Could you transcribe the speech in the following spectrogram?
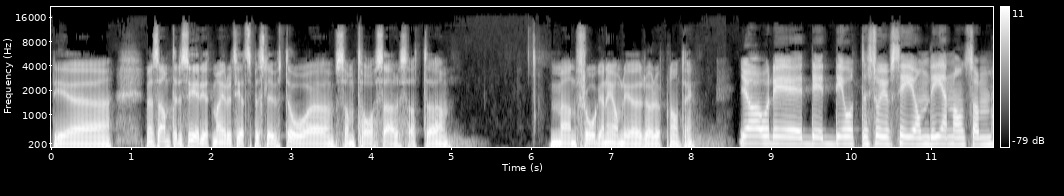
det, men samtidigt så är det ett majoritetsbeslut då eh, som tas här. Så att, eh, men frågan är om det rör upp någonting. Ja, och det, det, det återstår ju att se om det är någon som,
